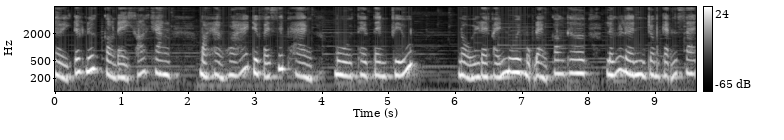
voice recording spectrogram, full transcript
Thời đất nước còn đầy khó khăn, mọi hàng hóa đều phải xếp hàng mua theo tem phiếu nội lại phải nuôi một đàn con thơ lớn lên trong cảnh xa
